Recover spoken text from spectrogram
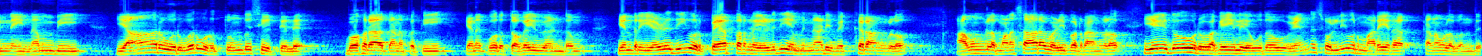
என்னை நம்பி யார் ஒருவர் ஒரு துண்டு சீட்டிலே பொஹரா கணபதி எனக்கு ஒரு தொகை வேண்டும் என்று எழுதி ஒரு பேப்பரில் எழுதி என் முன்னாடி வைக்கிறாங்களோ அவங்கள மனசார வழிபடுறாங்களோ ஏதோ ஒரு வகையிலே உதவுவேன்னு சொல்லி ஒரு மறையிறார் கனவுல வந்து.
